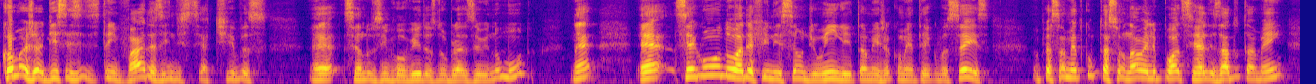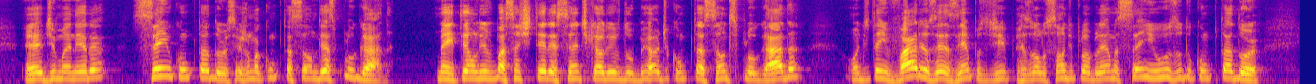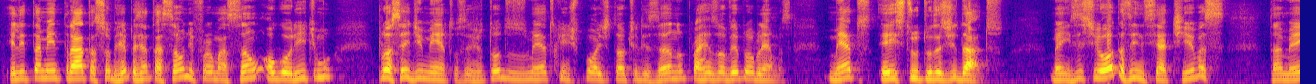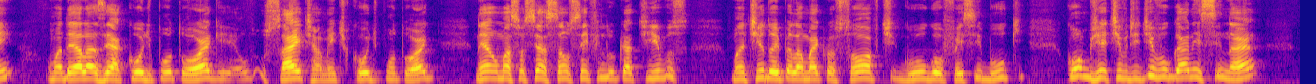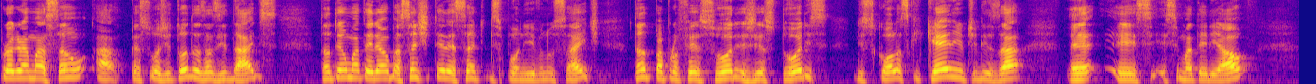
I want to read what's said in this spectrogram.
como eu já disse, existem várias iniciativas é, sendo desenvolvidas no Brasil e no mundo. Né? É, segundo a definição de Wing, também já comentei com vocês, o pensamento computacional ele pode ser realizado também é, de maneira sem o computador, seja uma computação desplugada. Bem, tem um livro bastante interessante que é o livro do Bell de computação desplugada, onde tem vários exemplos de resolução de problemas sem uso do computador. Ele também trata sobre representação de informação, algoritmo Procedimento, ou seja, todos os métodos que a gente pode estar utilizando para resolver problemas. Métodos e estruturas de dados. Bem, existem outras iniciativas também. Uma delas é a Code.org, o site realmente Code.org, né, uma associação sem fins lucrativos, mantido aí pela Microsoft, Google, Facebook, com o objetivo de divulgar e ensinar programação a pessoas de todas as idades. Então tem um material bastante interessante disponível no site tanto para professores, gestores de escolas que querem utilizar é, esse, esse material.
